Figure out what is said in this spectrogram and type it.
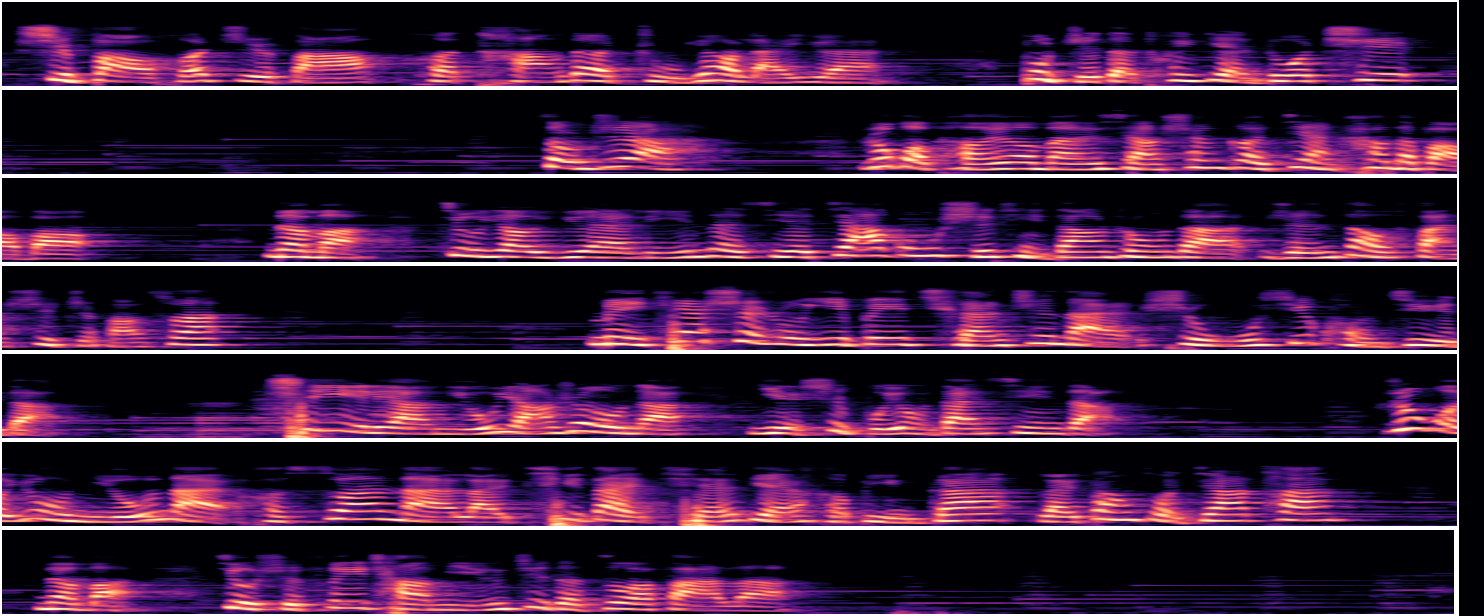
是饱和脂肪和糖的主要来源，不值得推荐多吃。总之啊，如果朋友们想生个健康的宝宝，那么就要远离那些加工食品当中的人造反式脂肪酸。每天摄入一杯全脂奶是无需恐惧的，吃一两牛羊肉呢，也是不用担心的。如果用牛奶和酸奶来替代甜点和饼干来当做加餐，那么就是非常明智的做法了。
